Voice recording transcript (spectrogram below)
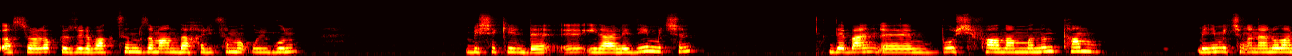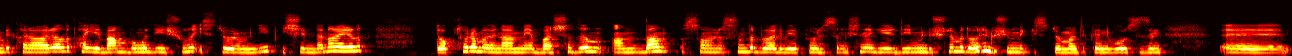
astrolog gözüyle baktığım zaman da haritama uygun bir şekilde e, ilerlediğim için de ben e, bu şifalanmanın tam benim için önemli olan bir kararı alıp hayır ben bunu değil şunu istiyorum deyip işimden ayrılıp doktorama yönelmeye başladığım andan sonrasında böyle bir prosesin içine girdiğimi düşünüyorum. Öyle düşünmek istiyorum artık hani bu sizin e,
